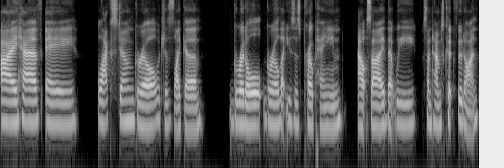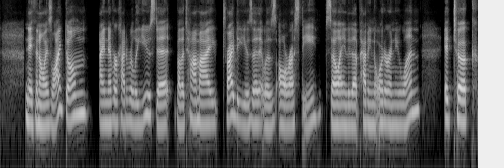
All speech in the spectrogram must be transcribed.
I have a Blackstone grill, which is like a griddle grill that uses propane outside that we sometimes cook food on. Nathan always liked them. I never had really used it. By the time I tried to use it, it was all rusty. So I ended up having to order a new one. It took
